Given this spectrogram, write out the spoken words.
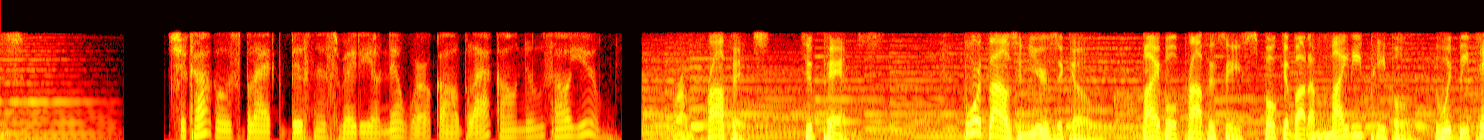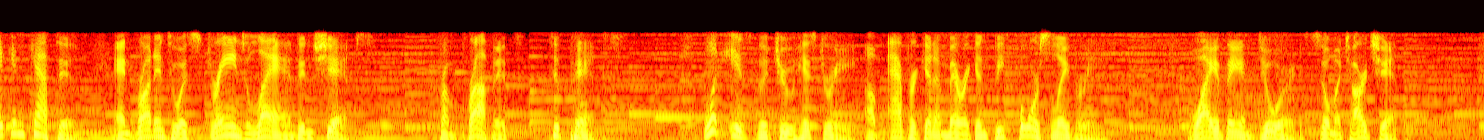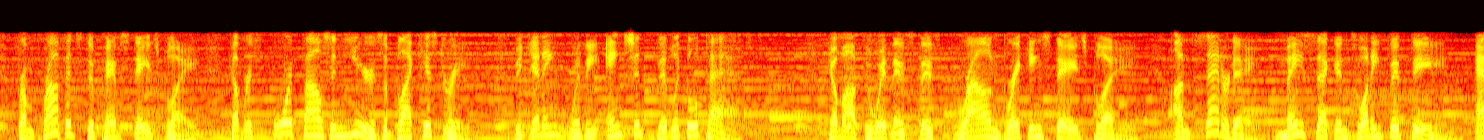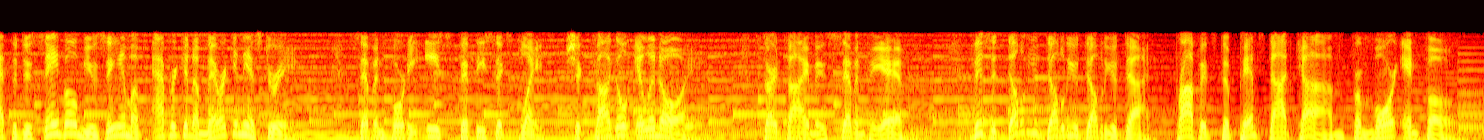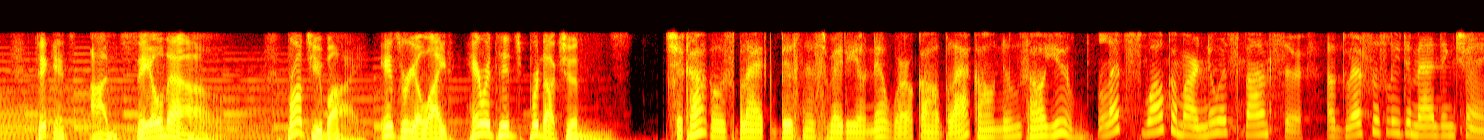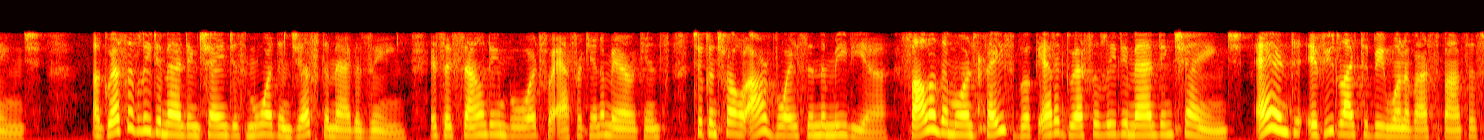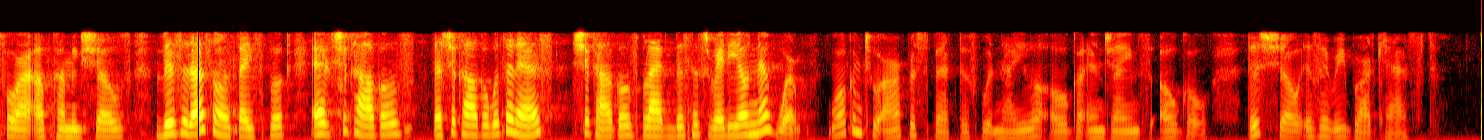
Chicago's Black Business Radio Network, all black, all news, all you. From prophets to pimps. 4,000 years ago, Bible prophecy spoke about a mighty people who would be taken captive and brought into a strange land in ships. From prophets to pimps. What is the true history of African Americans before slavery? Why have they endured so much hardship? From Prophets to Pimp Stage Play covers 4,000 years of black history, beginning with the ancient biblical past. Come out to witness this groundbreaking stage play on Saturday, May 2nd, 2015, at the DuSable Museum of African American History, 740 East 56th Place, Chicago, Illinois. Start time is 7 p.m. Visit www.prophetstopimps.com for more info. Tickets on sale now. Brought to you by Israelite Heritage Productions. Chicago's Black Business Radio Network, all black, all news, all you. Let's welcome our newest sponsor, Aggressively Demanding Change. Aggressively Demanding Change is more than just a magazine. It's a sounding board for African Americans to control our voice in the media. Follow them on Facebook at Aggressively Demanding Change. And if you'd like to be one of our sponsors for our upcoming shows, visit us on Facebook at Chicago's, that's Chicago with an S, Chicago's Black Business Radio Network. Welcome to Our Perspective with Naila Olga and James Ogle. This show is a rebroadcast.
